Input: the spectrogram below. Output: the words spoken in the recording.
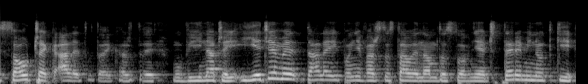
Sołczek, ale tutaj każdy mówi inaczej. I jedziemy dalej, ponieważ zostały nam dosłownie 4 minutki,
